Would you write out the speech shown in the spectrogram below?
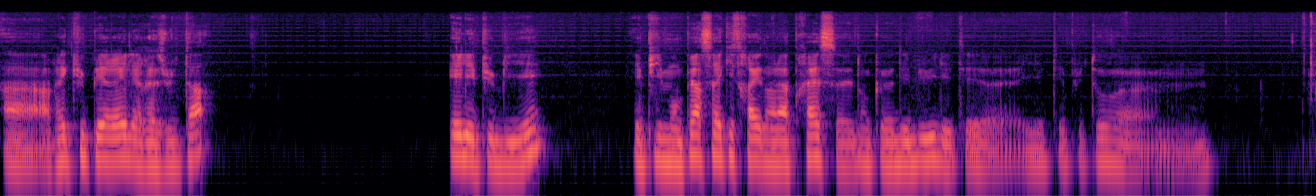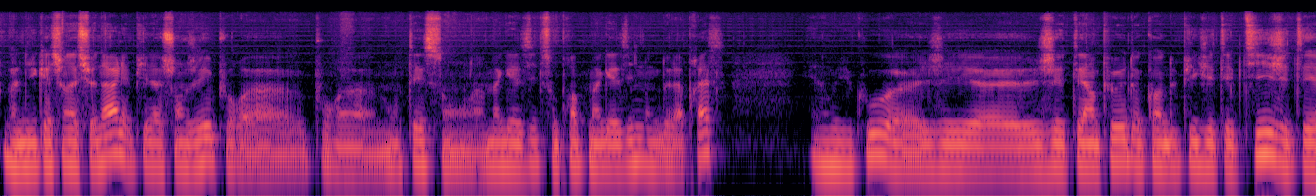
à récupérer les résultats et les publier. Et puis mon père, c'est vrai qu'il travaillait dans la presse, donc au début, il était, euh, il était plutôt euh, dans l'éducation nationale, et puis il a changé pour, euh, pour monter son magazine, son propre magazine, donc de la presse. Et donc du coup, j'ai été un peu, donc, depuis que j'étais petit, j'étais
